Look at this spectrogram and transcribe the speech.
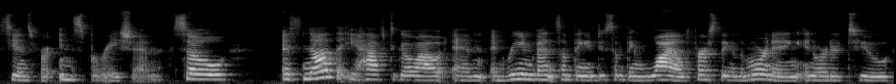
stands for inspiration. So, it's not that you have to go out and, and reinvent something and do something wild first thing in the morning in order to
